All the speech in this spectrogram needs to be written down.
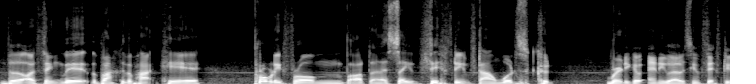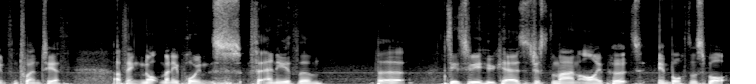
But I think the the back of the pack here, probably from I don't know, let's say 15th downwards, could really go anywhere between 15th and 20th. I think not many points for any of them, but TTV Who Cares is just the man I put in bottom spot.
